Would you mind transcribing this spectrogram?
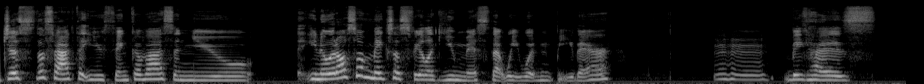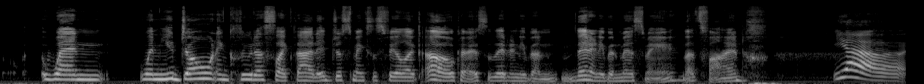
just the fact that you think of us and you, you know, it also makes us feel like you miss that we wouldn't be there. Mm-hmm. Because when when you don't include us like that, it just makes us feel like, oh, okay, so they didn't even they didn't even miss me. That's fine. Yeah,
